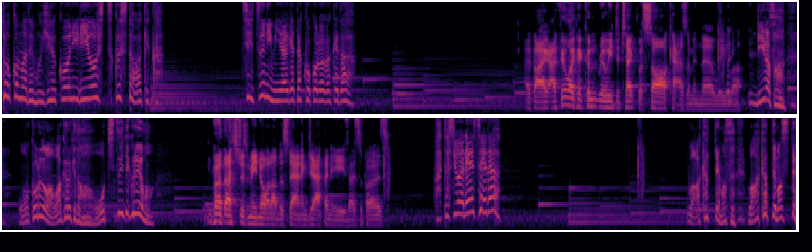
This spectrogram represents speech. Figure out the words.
どこまでも有効に利用し尽くしたわけか実に見上げた心がけだ I, I, feel like I couldn't really detect the sarcasm in there, Leela. リラさん怒るのはわかるけど落ち着いてくれよ But that's just me not understanding Japanese, I suppose. 私は冷静だ分かってます分かってますって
